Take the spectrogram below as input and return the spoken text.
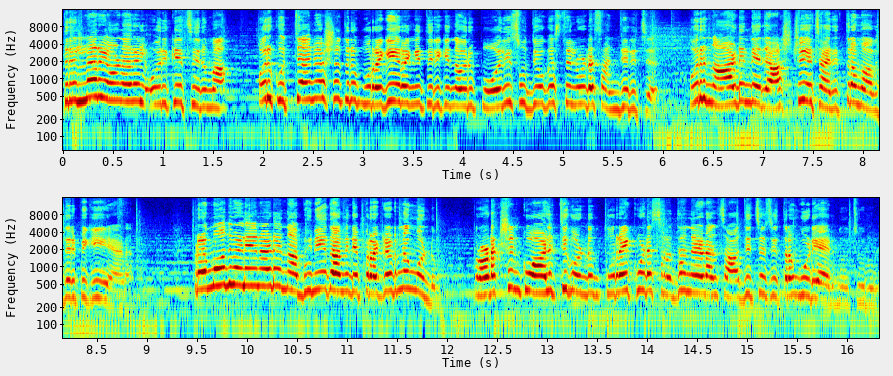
ത്രില്ലർ യോണറിൽ ഒരുക്കിയ സിനിമ ഒരു കുറ്റാന്വേഷണത്തിന് പുറകെ ഇറങ്ങിത്തിരിക്കുന്ന ഒരു പോലീസ് ഉദ്യോഗസ്ഥനിലൂടെ സഞ്ചരിച്ച് ഒരു നാടിന്റെ രാഷ്ട്രീയ ചരിത്രം അവതരിപ്പിക്കുകയാണ്. പ്രമോദ് വെളിയനാട് എന്ന അഭിനേതാവിന്റെ പ്രകടനം കൊണ്ടും പ്രൊഡക്ഷൻ ക്വാളിറ്റി കൊണ്ടും കുറെ കൂടെ ശ്രദ്ധ നേടാൻ സാധിച്ച ചിത്രം കൂടിയായിരുന്നു ചുരുൾ.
